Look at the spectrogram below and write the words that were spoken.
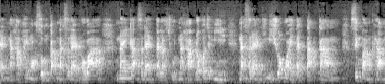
งนะครับให้เหมาะสมกับนักแสดง เพราะว่าในการแสดงแต่ละชุดนะครับ เราก็จะมีนักแสดงที่มีช่วงวัยแตกต่างกัน ซึ่งบางครั้ง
